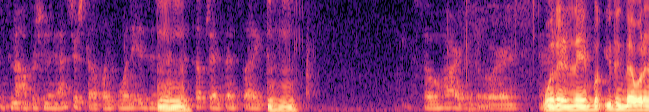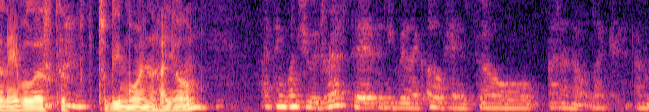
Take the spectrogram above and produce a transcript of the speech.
it's an opportunity to ask yourself, like, what is it Mhm. about the subject that's like hmm so hard, or Would it enable? You think that would enable us to to be more in hayom? I think once you address it, then you'd be like, okay, so I don't know, like I'm,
